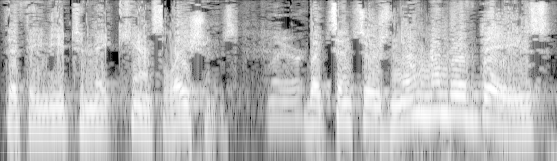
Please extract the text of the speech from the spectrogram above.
that they need to make cancellations. Mayor? But since there's no number of days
